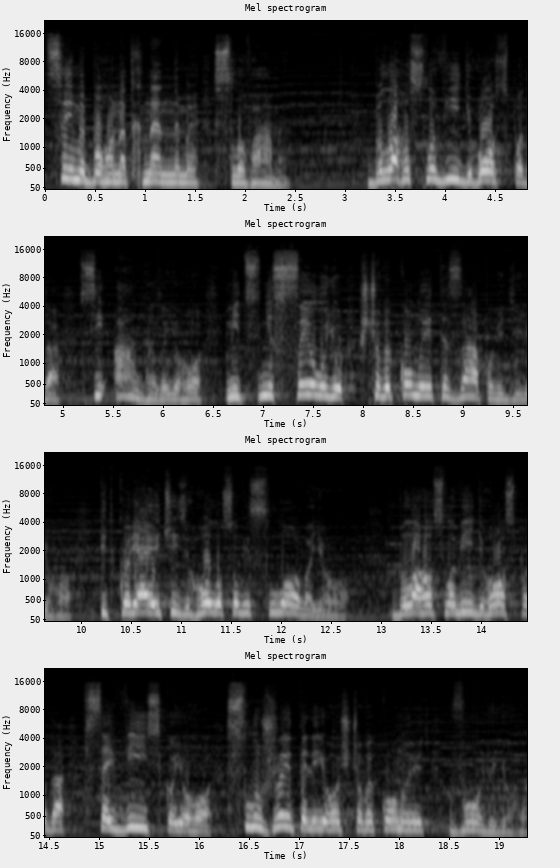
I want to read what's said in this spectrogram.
цими богонатхненними словами. Благословіть Господа, всі ангели Його, міцні силою, що виконуєте заповіді Його, підкоряючись голосові слова Його. Благословіть Господа, все військо Його, служителі Його, що виконують волю Його.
